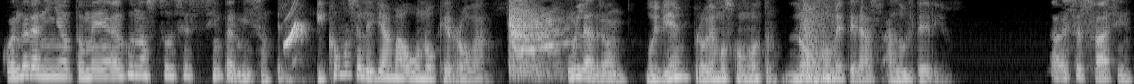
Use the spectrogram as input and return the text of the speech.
cuando era niño tomé algunos dulces sin permiso. ¿Y cómo se le llama a uno que roba? Un ladrón. Muy bien, probemos con otro. No cometerás adulterio. A veces es fácil.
